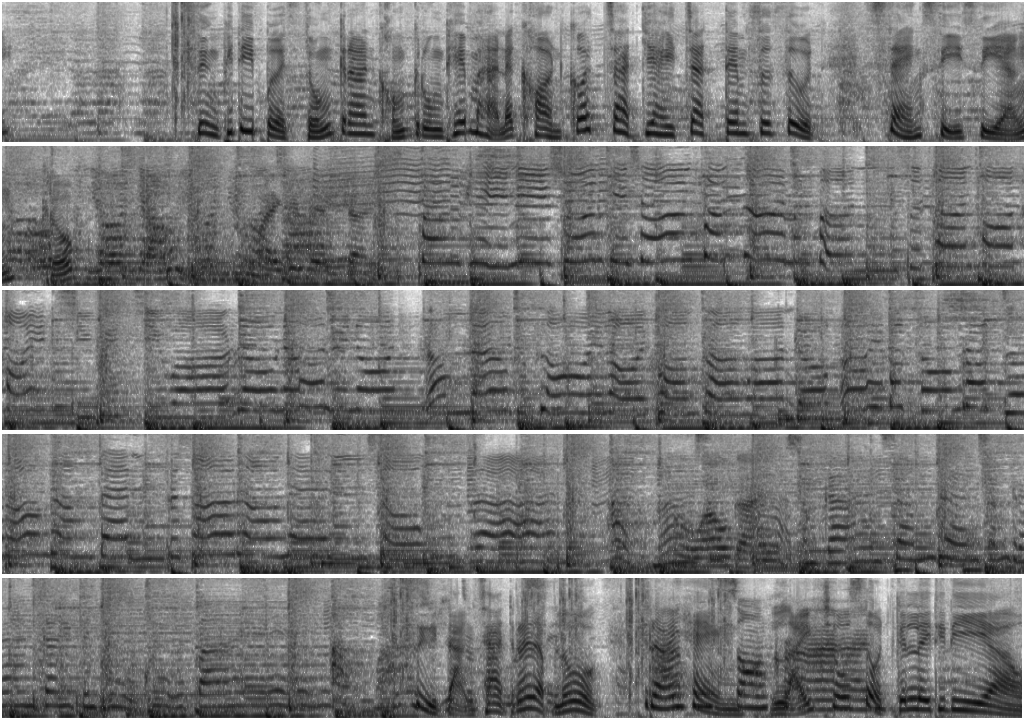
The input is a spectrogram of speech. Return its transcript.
ซึ่งพิธีเปิดสงกรานต์ของกรุงเทพมหานครก็จัดใหญ่จัดเต็มสุดๆ แสงสีเสียง ครบ Oh สื่อต่างชาติระดับโลกร้ายแห่งไลฟ์โชว์สดกันเลยทีเดียว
